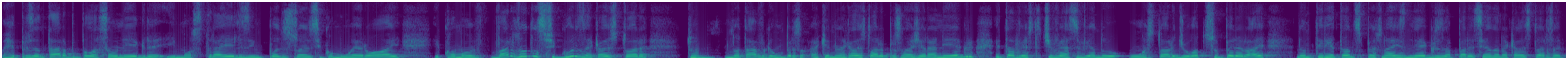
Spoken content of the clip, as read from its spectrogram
representar a população negra e mostrar eles em posições assim como um herói e como várias outras figuras naquela história tu notava que um aquele, naquela história o personagem era negro e talvez tu estivesse vendo uma história de outro super-herói não teria tantos personagens negros aparecendo naquela história, sabe?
